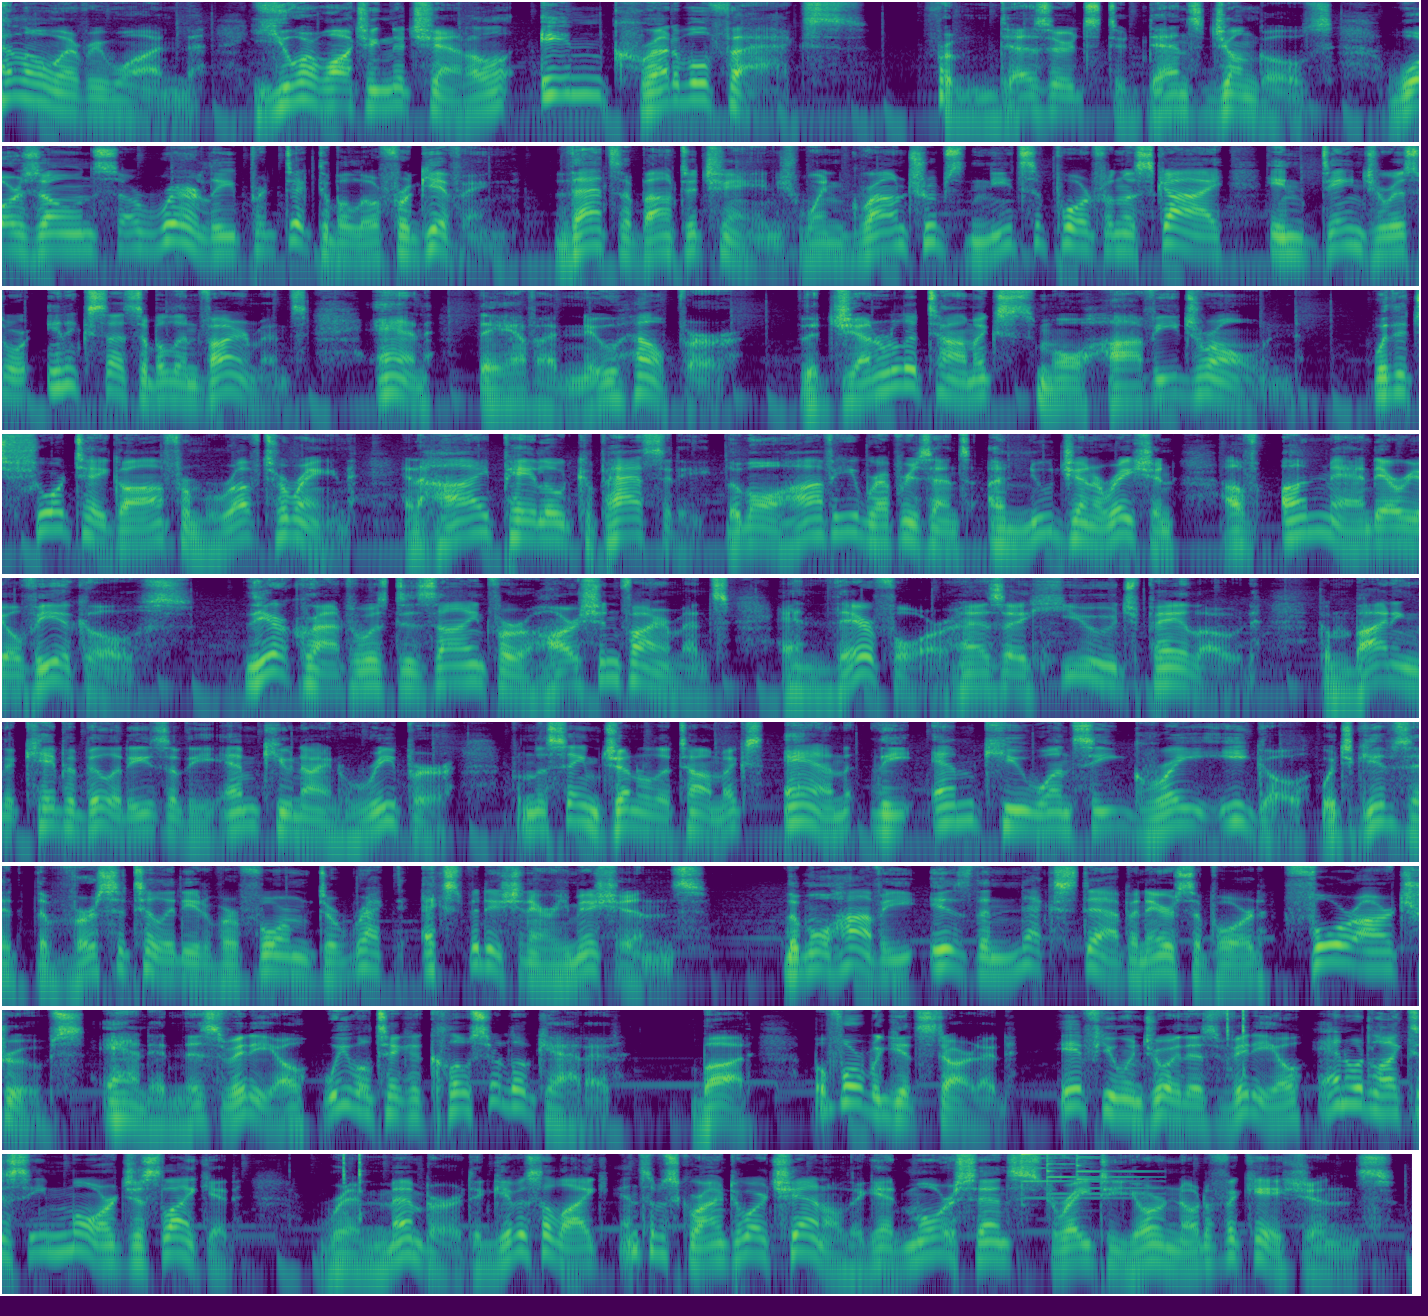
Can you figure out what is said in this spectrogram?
Hello everyone, you are watching the channel Incredible Facts. From deserts to dense jungles, war zones are rarely predictable or forgiving. That's about to change when ground troops need support from the sky in dangerous or inaccessible environments, and they have a new helper, the General Atomics Mojave drone. With its short takeoff from rough terrain and high payload capacity, the Mojave represents a new generation of unmanned aerial vehicles. The aircraft was designed for harsh environments and therefore has a huge payload, combining the capabilities of the MQ-9 Reaper from the same General Atomics and the MQ-1C Gray Eagle, which gives it the versatility to perform direct expeditionary missions. The Mojave is the next step in air support for our troops, and in this video, we will take a closer look at it. But before we get started, if you enjoy this video and would like to see more just like it, remember to give us a like and subscribe to our channel to get more sent straight to your notifications.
